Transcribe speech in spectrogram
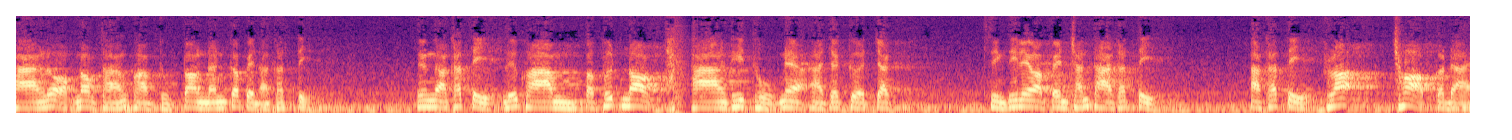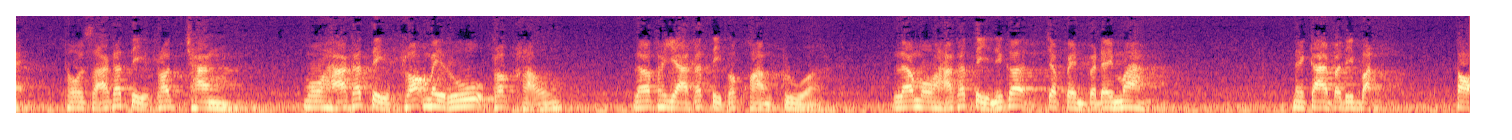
ทางหรือออกนอกทางความถูกต้องนั้นก็เป็นอคติซึ่งอคติหรือความประพฤตินอกทางที่ถูกเนี่ยอาจจะเกิดจากสิ่งที่เรียกว่าเป็นชั้นทาคติอคติเพราะชอบก็ได้ โทสาคติ เพราะชัง โมหคติ เพราะไม่รู้ เพราะเขาแล้วพยาคติเพราะความกลัว แล้วโมหคตินี้ก็จะเป็นไปได้มาก ในการปฏิบัติ ต่อ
